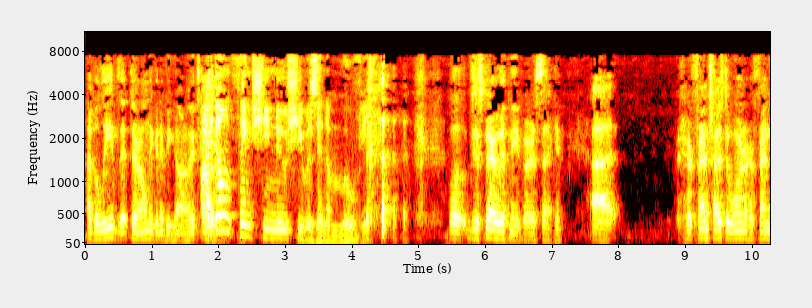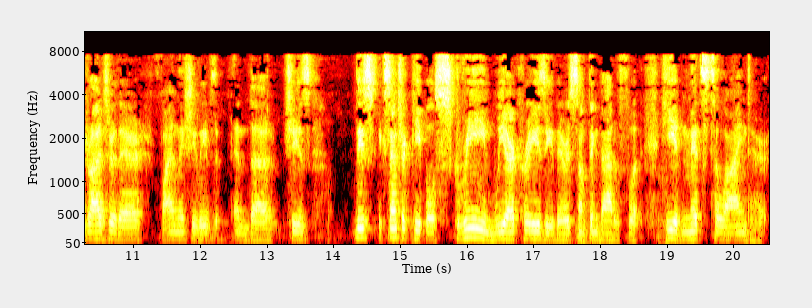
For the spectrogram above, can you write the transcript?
I believe that they're only going to be gone. I don't think she knew she was in a movie. well, just bear with me for a second. Uh, her friend tries to warn her. Her friend drives her there. Finally, she leaves, and uh, she is. These eccentric people scream, "We are crazy! There is something bad afoot." He admits to lying to her.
